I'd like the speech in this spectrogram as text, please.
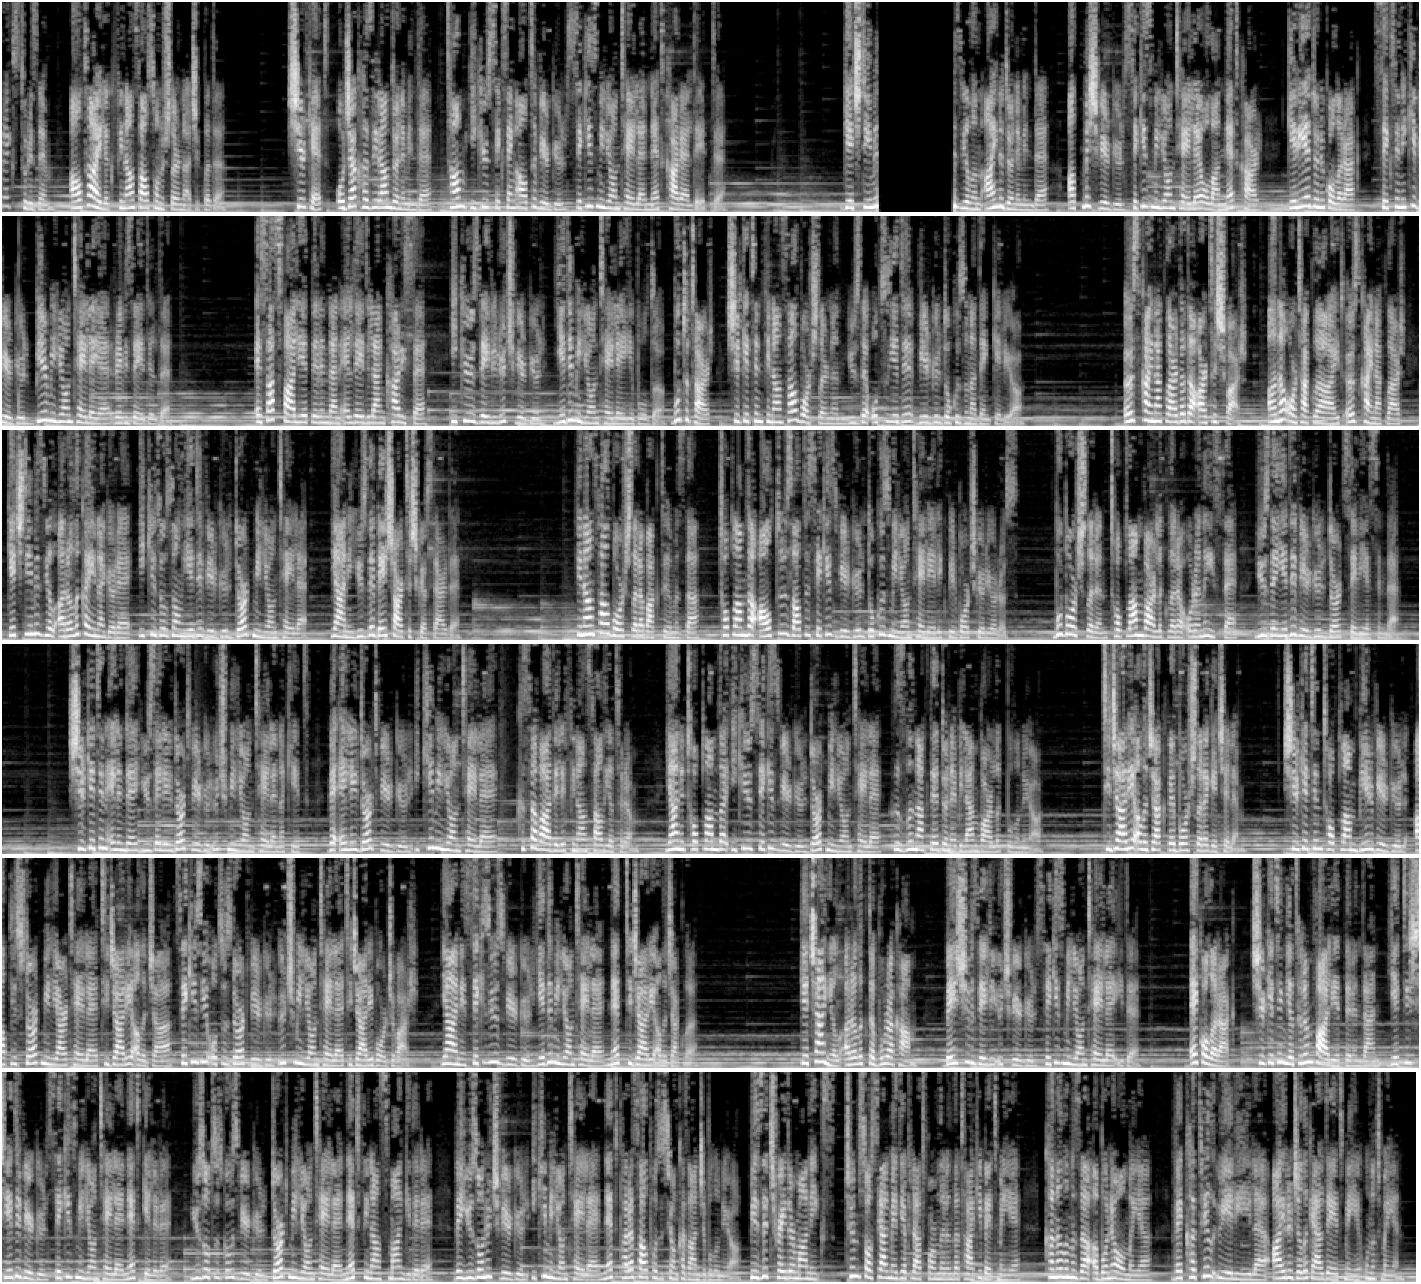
Forex Turizm, 6 aylık finansal sonuçlarını açıkladı. Şirket, Ocak-Haziran döneminde tam 286,8 milyon TL net kar elde etti. Geçtiğimiz yılın aynı döneminde 60,8 milyon TL olan net kar, geriye dönük olarak 82,1 milyon TL'ye revize edildi. Esas faaliyetlerinden elde edilen kar ise 253,7 milyon TL'yi buldu. Bu tutar, şirketin finansal borçlarının %37,9'una denk geliyor. Öz kaynaklarda da artış var. Ana ortaklığa ait öz kaynaklar, geçtiğimiz yıl Aralık ayına göre 217,4 milyon TL, yani %5 artış gösterdi. Finansal borçlara baktığımızda, toplamda 668,9 milyon TL'lik bir borç görüyoruz. Bu borçların toplam varlıklara oranı ise %7,4 seviyesinde. Şirketin elinde 154,3 milyon TL nakit ve 54,2 milyon TL kısa vadeli finansal yatırım, yani toplamda 208,4 milyon TL hızlı nakde dönebilen varlık bulunuyor. Ticari alacak ve borçlara geçelim. Şirketin toplam 1,64 milyar TL ticari alacağı, 834,3 milyon TL ticari borcu var. Yani 800,7 milyon TL net ticari alacaklı. Geçen yıl Aralık'ta bu rakam 553,8 milyon TL idi. Ek olarak, şirketin yatırım faaliyetlerinden 77,8 milyon TL net geliri, 139,4 milyon TL net finansman gideri ve 113,2 milyon TL net parasal pozisyon kazancı bulunuyor. Bizi TraderManX tüm sosyal medya platformlarında takip etmeyi, kanalımıza abone olmayı ve katil üyeliğiyle ayrıcalık elde etmeyi unutmayın.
